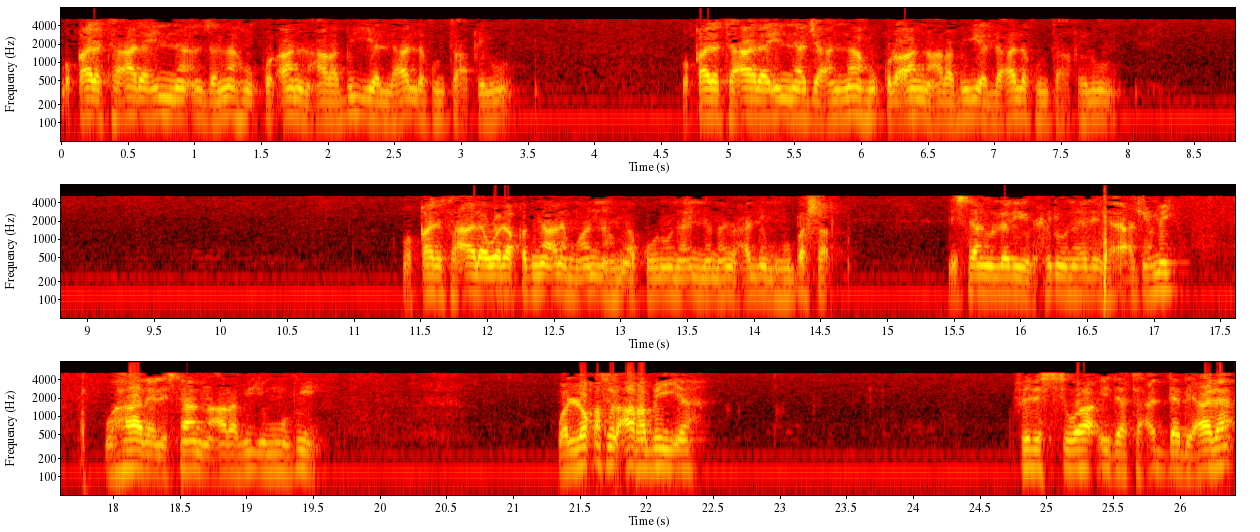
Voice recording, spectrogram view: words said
وقال تعالى إنا أنزلناه قرآنا عربيا لعلكم تعقلون. وقال تعالى إنا جعلناه قرآنا عربيا لعلكم تعقلون. وقال تعالى ولقد نعلم أنهم يقولون إنما يعلمه بشر لسان الذي يلحدون إليه أعجمي وهذا لسان عربي مبين. واللغة العربية في الاستواء إذا تعدى بعلى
